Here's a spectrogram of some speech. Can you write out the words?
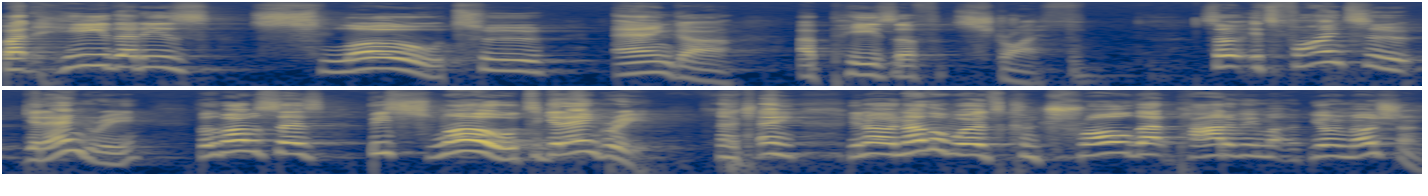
But he that is slow to anger appeaseth strife. So it's fine to get angry, but the Bible says be slow to get angry. Okay? You know, in other words, control that part of emo- your emotion.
